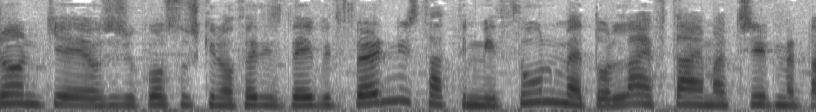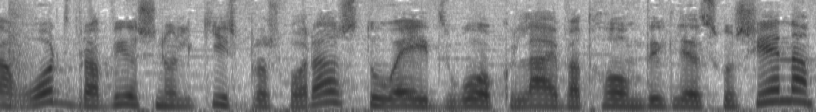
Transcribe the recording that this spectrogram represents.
John και ο σύζυγός του σκηνοθέτης David Furnish θα τιμηθούν με το Lifetime Achievement Award, βραβείο συνολικής προσφοράς του AIDS Walk Live at Home 2021,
